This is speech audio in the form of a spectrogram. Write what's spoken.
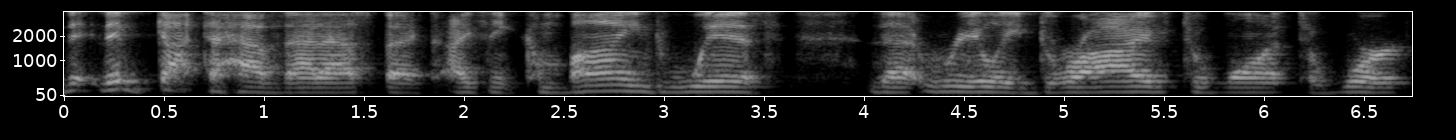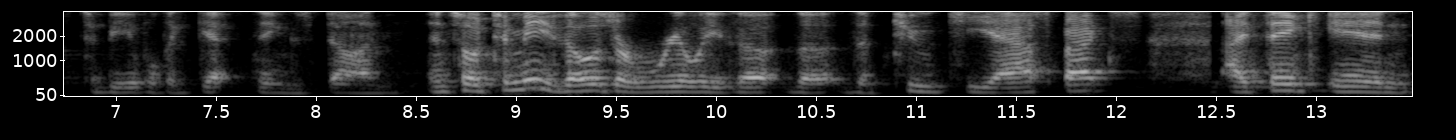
they've got to have that aspect i think combined with that really drive to want to work to be able to get things done. And so to me, those are really the, the, the two key aspects. I think in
